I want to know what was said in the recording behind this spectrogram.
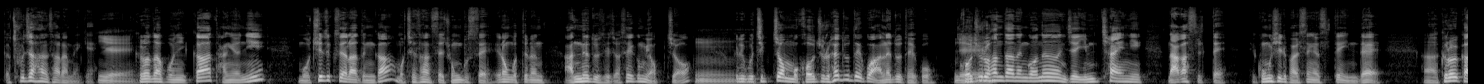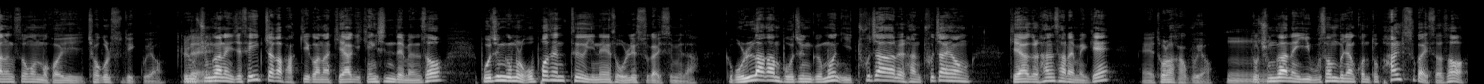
그러니까 투자한 사람에게. 예. 그러다 보니까 당연히 뭐 취득세라든가 뭐 재산세, 종부세 이런 것들은 안 내도 되죠. 세금이 없죠. 음. 그리고 직접 뭐 거주를 해도 되고 안 해도 되고 예. 거주를 한다는 거는 이제 임차인이 나갔을 때 공실이 발생했을 때인데 아, 그럴 가능성은 뭐 거의 적을 수도 있고요. 그리고 네. 중간에 이제 세입자가 바뀌거나 계약이 갱신되면서 보증금을 5% 이내에서 올릴 수가 있습니다. 그 올라간 보증금은 이 투자를 한 투자형 계약을 한 사람에게 예, 돌아가고요. 음. 또 중간에 이 우선 분양권도 팔 수가 있어서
